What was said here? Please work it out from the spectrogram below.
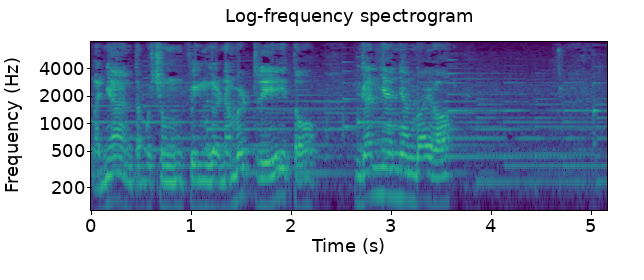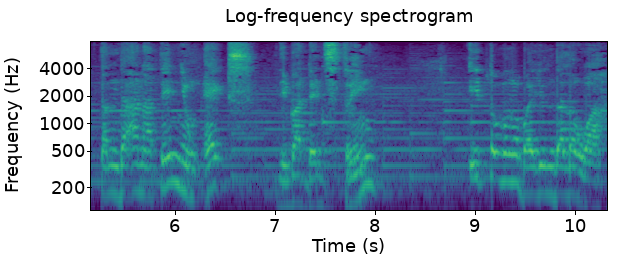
ganyan. Tapos yung finger number 3, ito. Ganyan yan ba, oh? Tandaan natin yung X, di ba, dead string? Ito mga ba, yung dalawa,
